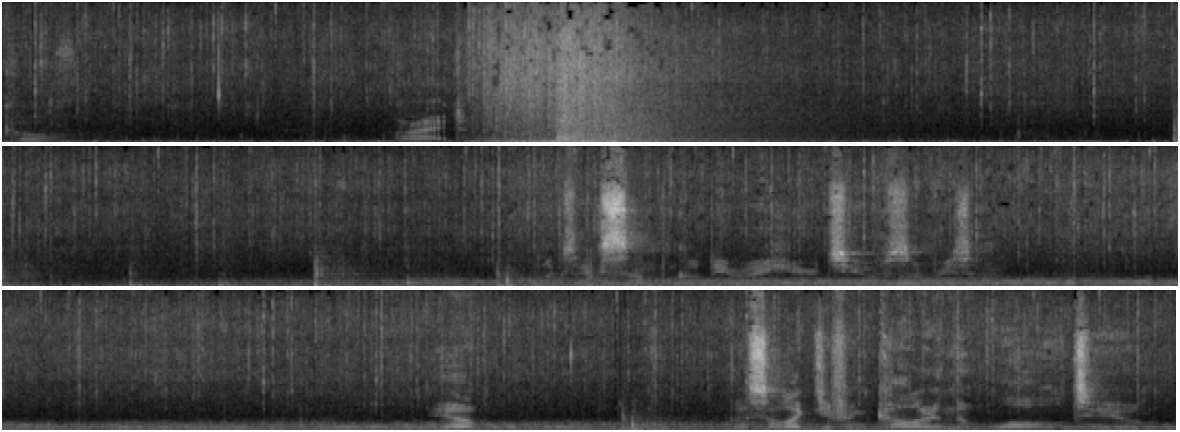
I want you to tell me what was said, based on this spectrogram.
Cool. Alright. Looks like some could be right here too for some reason. Yep. I saw like different color in the wall too.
